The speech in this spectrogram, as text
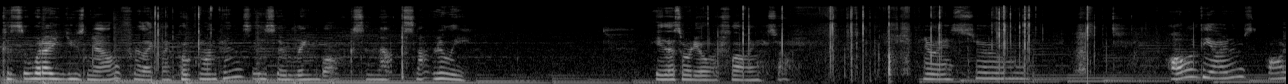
Because what I use now for like my Pokemon pins is a ring box and that's not really yeah, that's already overflowing, so. Anyway, so all of the items are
